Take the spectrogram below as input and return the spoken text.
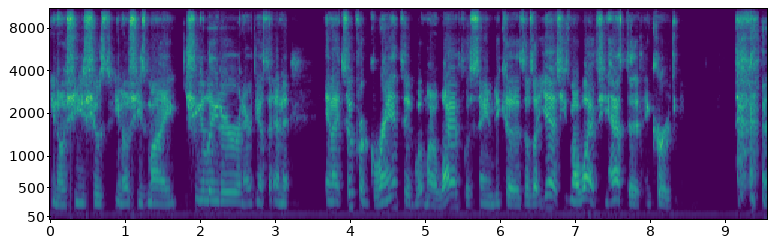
you know, she, she was, you know, she's my cheerleader and everything else. And and I took for granted what my wife was saying because I was like, yeah, she's my wife. She has to encourage me.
